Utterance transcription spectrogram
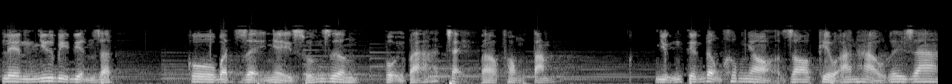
liền như bị điện giật. Cô bật dậy nhảy xuống giường, vội vã chạy vào phòng tắm. Những tiếng động không nhỏ do Kiều An Hảo gây ra,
